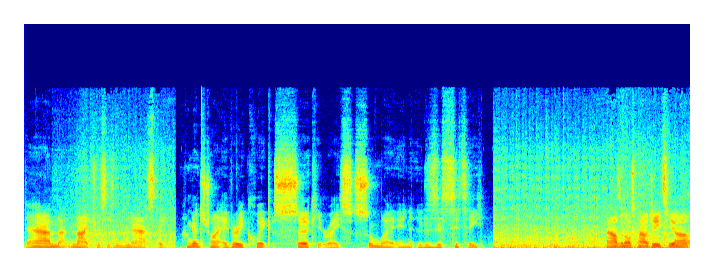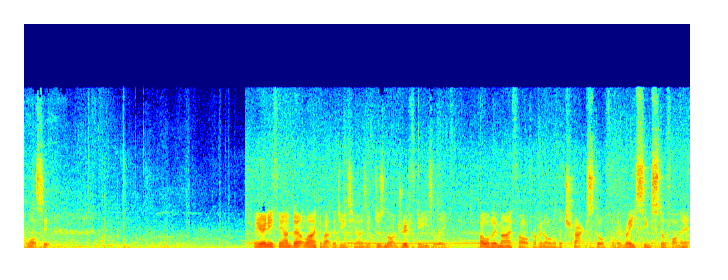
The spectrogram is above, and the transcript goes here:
Damn, that nitrous is nasty. I'm going to try a very quick circuit race somewhere in the city. 1000 horsepower GTR, what's it? The only thing I don't like about the GTR is it does not drift easily. It's probably my fault for having all of the track stuff and the racing stuff on it.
